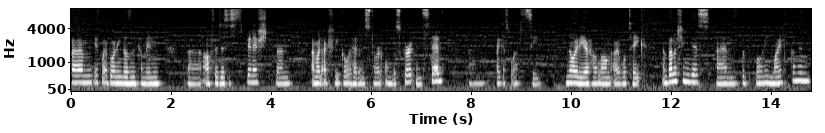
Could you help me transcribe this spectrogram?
Um, if my boning doesn't come in uh, after this is finished then I might actually go ahead and start on the skirt instead. Um, I guess we'll have to see. No idea how long I will take embellishing this and the boning might come in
